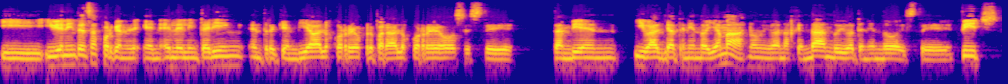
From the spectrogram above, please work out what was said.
y, bien intensas porque en, el interín, entre que enviaba los correos, preparaba los correos, este, también iba ya teniendo llamadas, ¿no? Me iban agendando, iba teniendo este, pitch.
